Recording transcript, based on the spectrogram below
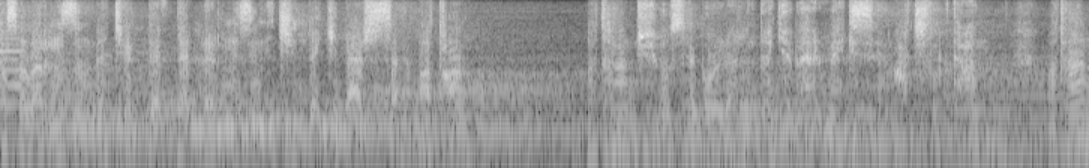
kasalarınızın ve çek defterlerinizin içindekilerse vatan. Vatan şose boylarında gebermekse açlıktan. Vatan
